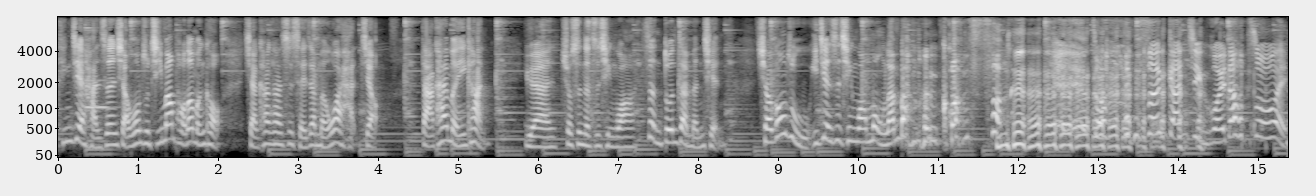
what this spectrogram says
听见喊声，小公主急忙跑到门口，想看看是谁在门外喊叫。打开门一看，原来就是那只青蛙正蹲在门前。小公主一见是青蛙，猛然把门关上，转身赶紧回到座位，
